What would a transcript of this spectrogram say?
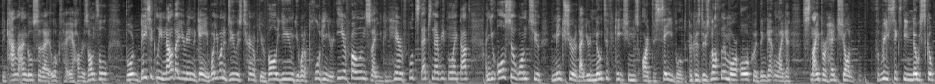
the camera angle so that it looked uh, horizontal. But basically, now that you're in the game, what you want to do is turn up your volume. You want to plug in your earphones so that you can hear footsteps and everything like that. And you also want to make sure that your notifications are disabled because there's nothing more awkward than getting like a sniper headshot 360 no scope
